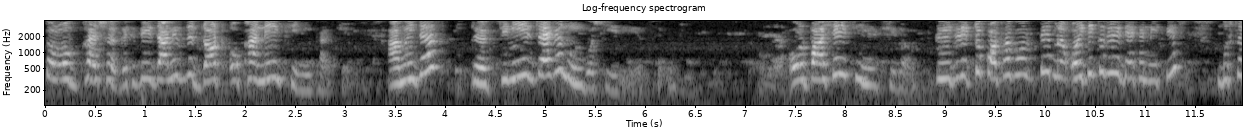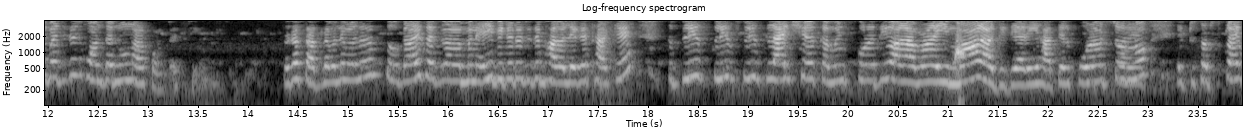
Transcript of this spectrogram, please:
তোর অভ্যাস হয়ে গেছে। তুই জানিস যে ডট ওখানেই চিনি থাকে। আমি জাস্ট চিনির জায়গায় নুন বসিয়ে দিয়েছি। ওর পাশেই চিনি ছিল। তুই যদি একটু কথা বলতে মানে ওই দিকটা যদি দেখে নিতিস, বুঝতে পারছিস কোনটা নুন আর কোনটা চিনি। তো এটা সাতলা বলে বলে দিলাম। তো গাইজ মানে এই ভিডিওটা যদি ভালো লেগে থাকে তো please please please like share comments করে দিও। আর আমার এই মা আর দিদি আর এই হাতের পোড়ার জন্য একটু সাবস্ক্রাইব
